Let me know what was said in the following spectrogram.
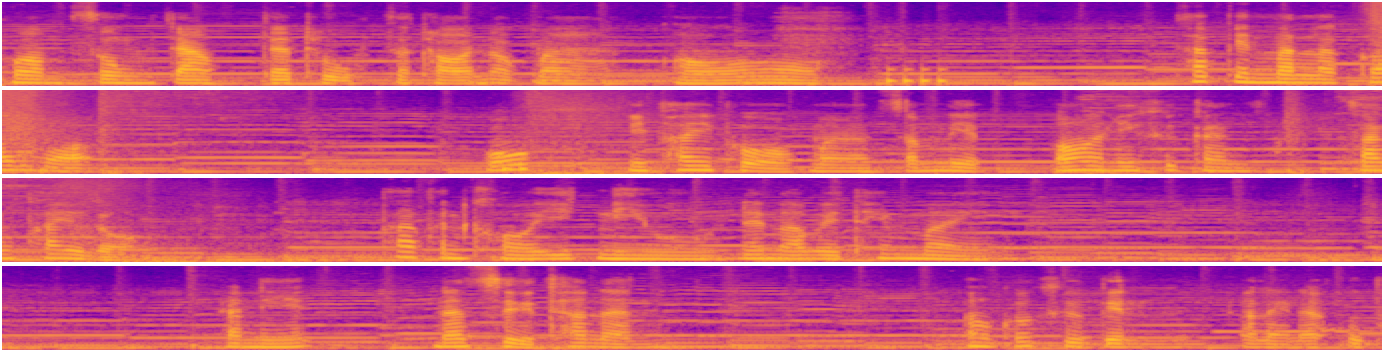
ความทรงจำจะถูกสะท้อนออกมา อ๋อ ถ้าเป็นมันแล้วก็ โอ้มีไพ่โผล่ออกมาสำเร็จอ๋ออันนี้คือการสร้างไพ่หรอผ้าพันคออีกนิวได้รับไอเทมใหม่ อันนี้นัดสื่อเท่านั้น เอาก็คือเป็นอะไรนะ อุป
